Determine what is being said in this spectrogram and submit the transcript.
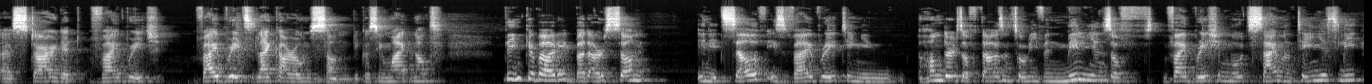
a star that vibrates vibrates like our own sun, because you might not think about it, but our sun in itself is vibrating in hundreds of thousands or even millions of vibration modes simultaneously.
